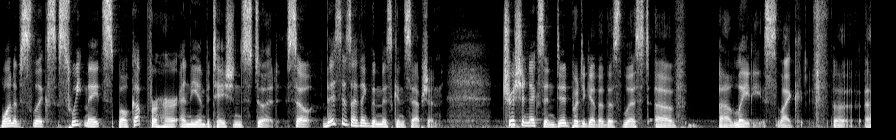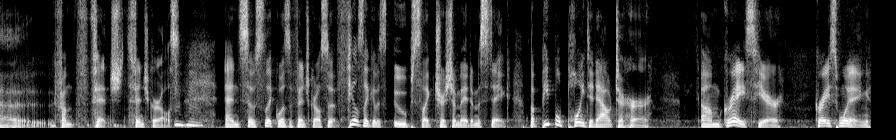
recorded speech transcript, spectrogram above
one of Slick's suite mates spoke up for her and the invitation stood. So, this is, I think, the misconception. Trisha Nixon did put together this list of uh, ladies, like uh, uh, from Finch, Finch girls. And so Slick was a Finch girl. So it feels like it was oops, like Trisha made a mistake. But people pointed out to her um, Grace here, Grace Wing,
